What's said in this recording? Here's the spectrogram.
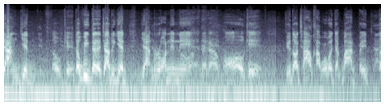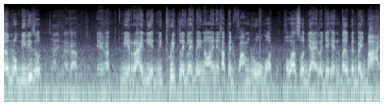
ยางเย็น เย็น โอเค ถ้าวิ่งตั้งแต่เช้าถึงเย็นยางร้อนแน่ร้อนๆแน่ๆนะครับ อ๋อ โอเค คือตอนเช้าขับออกมาจากบ้านไปใช่เติมลมดีที่สุดใช่ครับ นะครับเนี่ยครับมีรายละเอียดมีทริคเล็ก ๆ น้อยๆนะครับเป็นความรู้หมด เพราะว่าส่วนใหญ่เราจะเห็นเติมกันบ่าย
